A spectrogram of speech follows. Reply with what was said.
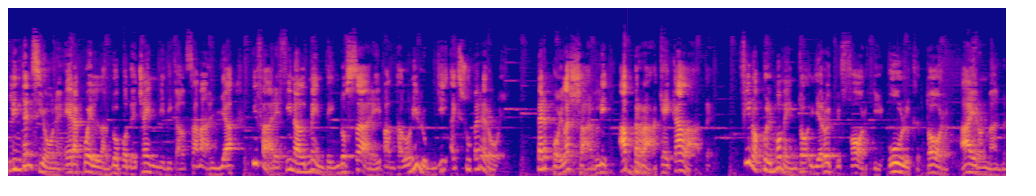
L'intenzione era quella, dopo decenni di calzamaglia, di fare finalmente indossare i pantaloni lunghi ai supereroi, per poi lasciarli a brache calate. Fino a quel momento gli eroi più forti, Hulk, Thor, Iron Man,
